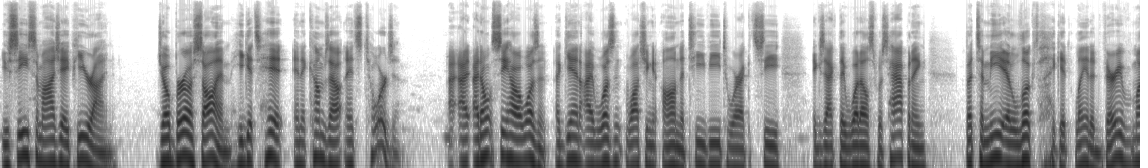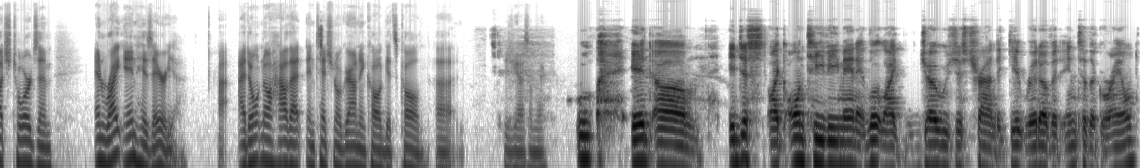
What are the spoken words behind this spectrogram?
You see Samaje Perine. Joe Burrow saw him. He gets hit and it comes out and it's towards him. I, I- don't see how it wasn't. Again, I wasn't watching it on the TV to where I could see exactly what else was happening. But to me, it looked like it landed very much towards him and right in his area. I, I don't know how that intentional grounding call gets called. Uh, did you have some there? Well, it um it just like on TV, man, it looked like Joe was just trying to get rid of it into the ground,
